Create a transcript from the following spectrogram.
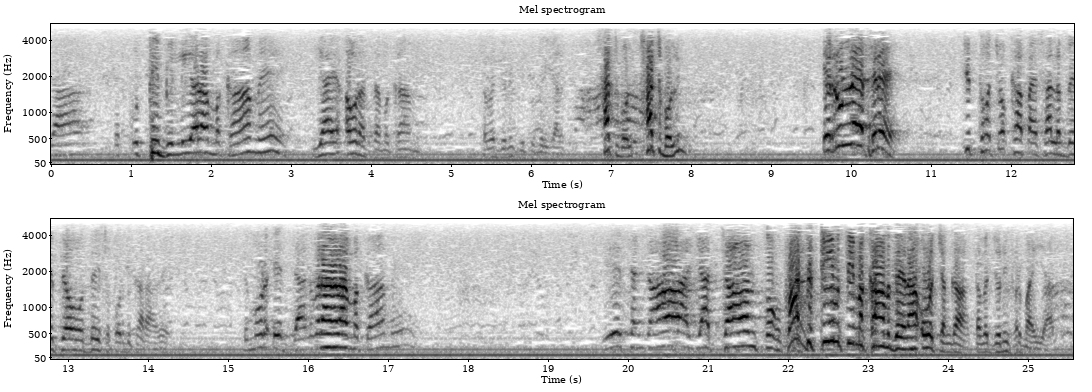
گاں کتی بلی والا مقام ہے یا عورت کا مقام ہے؟ توجہ نہیں کی میری گل۔ سچ بولی سچ بولی۔ یہ رلے پھرے جتوں چوکھا پیسہ لبے پیو ادے سپرد کر آئے مڑ یہ جانور والا مقام ہے۔ یہ چنگا یا جان تو ود قیمتی مقام دینا، او چنگا۔ توجہ نہیں فرمائی یار۔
